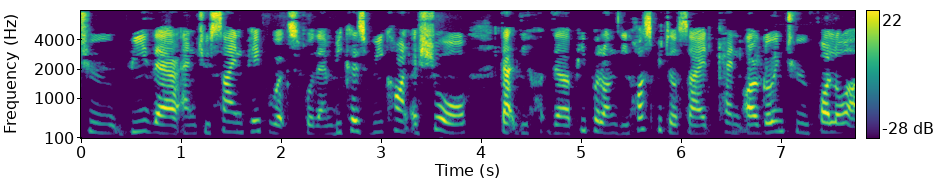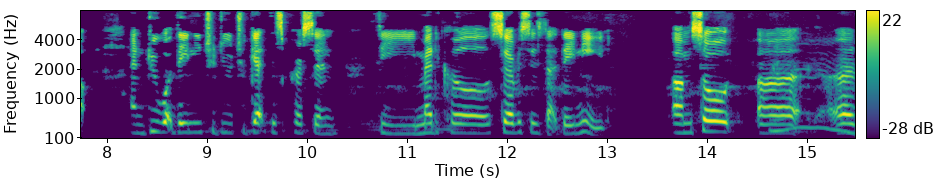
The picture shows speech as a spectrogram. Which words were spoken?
to be there and to sign paperwork for them because we can't assure that the the people on the hospital side can are going to follow up and do what they need to do to get this person the medical services that they need. Um, so uh, uh,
